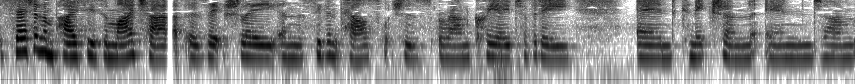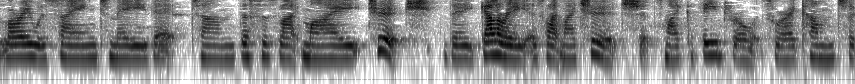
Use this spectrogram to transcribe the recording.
Saturn and Pisces in my chart is actually in the seventh house, which is around creativity and connection. And um, Laurie was saying to me that um, this is like my church. The gallery is like my church. It's my cathedral. It's where I come to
